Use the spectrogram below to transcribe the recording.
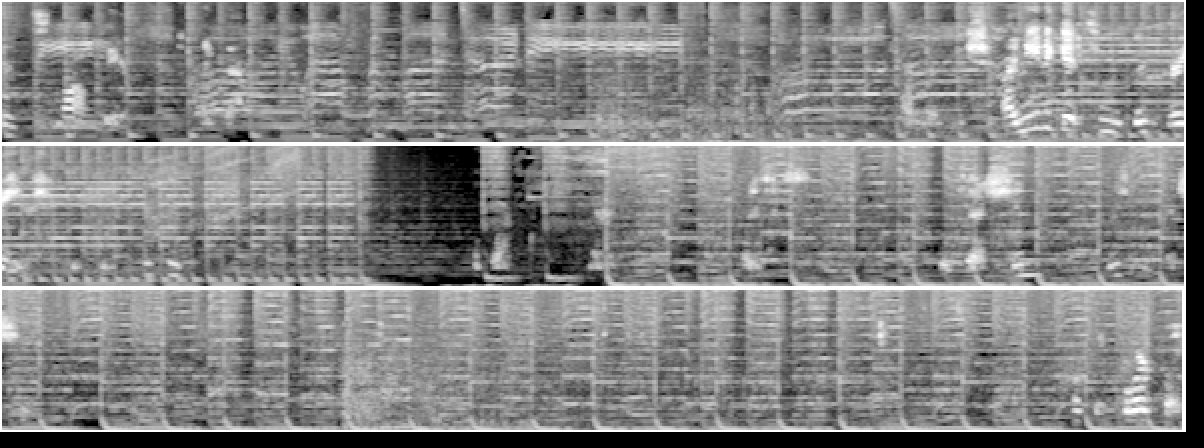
it's not fair like that. I need to get some good range. Possession? Okay, four players.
